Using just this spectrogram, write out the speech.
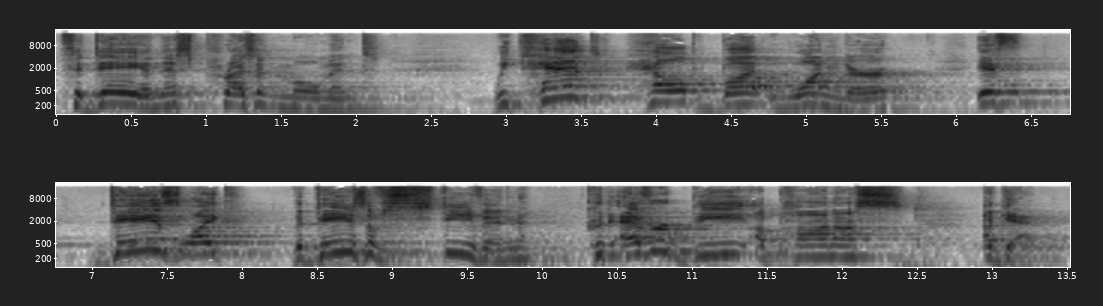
today, in this present moment, we can't help but wonder if days like the days of Stephen could ever be upon us again.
